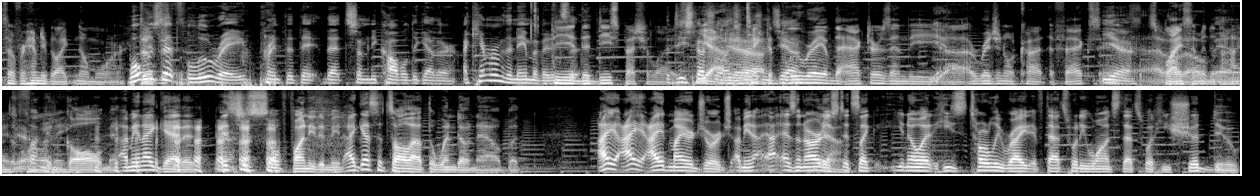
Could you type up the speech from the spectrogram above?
so for him to be like, "No more," What was that Blu-ray print that they that somebody cobbled together? I can't remember the name of it. It's the the, the despecialized. the despecialized Yeah. You Yeah. take versions. the yeah. Blu-ray of the actors and the Yeah. uh, original cut effects. And Yeah. I don't splice them know, into the highest The quality. fucking gall, man. I mean, I get it. It's just so funny to me. I guess it's all out the window now, but I, I, I admire George. I mean, I, as an artist, Yeah. it's like you know what? He's totally right. If that's what he wants, that's what he should do.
